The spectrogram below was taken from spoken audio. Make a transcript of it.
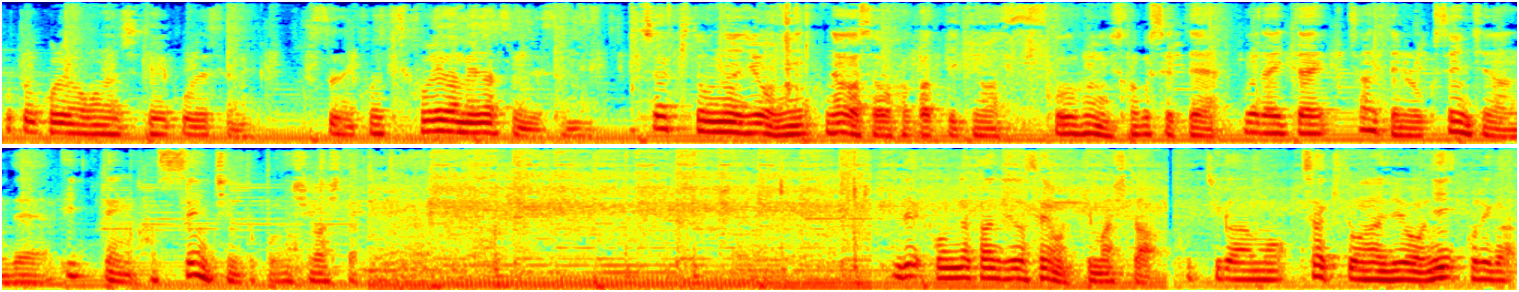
こことこれが同じ傾向ですよね。そうするとね、こっち、これが目立つんですよね。さっきと同じように長さを測っていきます。こういう風にかぶせて、これだいたい3.6センチなんで、1.8センチのところにしました。で、こんな感じの線を引きました。こっち側もさっきと同じように、これが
